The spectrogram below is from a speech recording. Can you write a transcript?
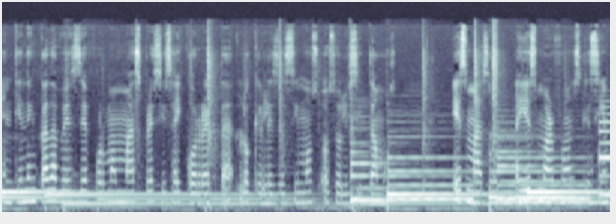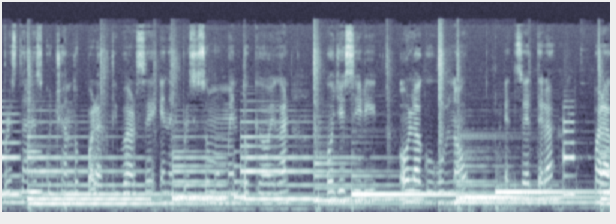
entienden cada vez de forma más precisa y correcta lo que les decimos o solicitamos. Es más, hay smartphones que siempre Siri, Hola Google Now, etc. para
